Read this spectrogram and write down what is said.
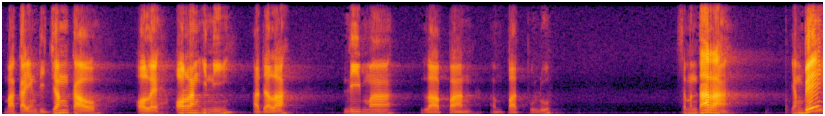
maka yang dijangkau oleh orang ini adalah 5, 8, 40. Sementara yang B,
